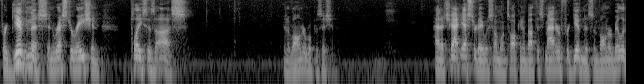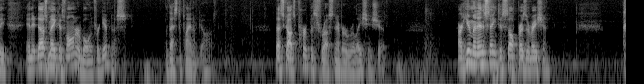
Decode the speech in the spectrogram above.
Forgiveness and restoration places us in a vulnerable position. I had a chat yesterday with someone talking about this matter of forgiveness and vulnerability, and it does make us vulnerable in forgiveness, but that's the plan of God. That's God's purpose for us in every relationship. Our human instinct is self preservation.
